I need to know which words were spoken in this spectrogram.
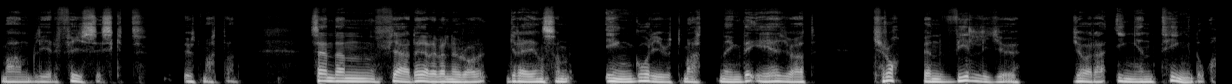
man blir fysiskt utmattad. Sen den fjärde är det väl nu då, grejen som ingår i utmattning, det är ju att kroppen vill ju göra ingenting då.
